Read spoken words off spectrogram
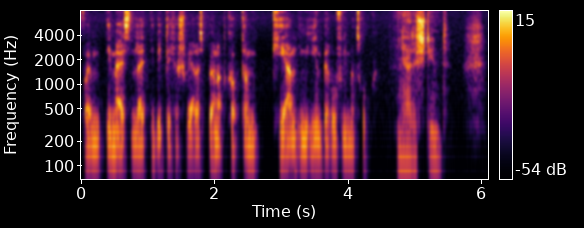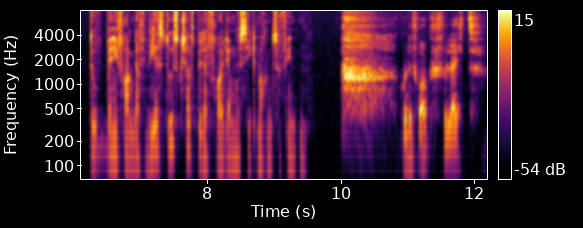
Vor allem die meisten Leute, die wirklich ein schweres Burnout gehabt haben, kehren in ihrem Beruf nicht mehr zurück. Ja, das stimmt. Du, wenn ich fragen darf, wie hast du es geschafft, wieder Freude am Musikmachen zu finden? Gute Frage. Vielleicht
